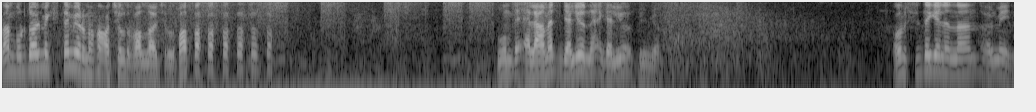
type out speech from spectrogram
Lan burada ölmek istemiyorum. Aha açıldı vallahi açıldı. Bas bas bas bas bas bas bas. Oğlum bir alamet geliyor ne geliyor bilmiyorum. Oğlum siz de gelin lan ölmeyin.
